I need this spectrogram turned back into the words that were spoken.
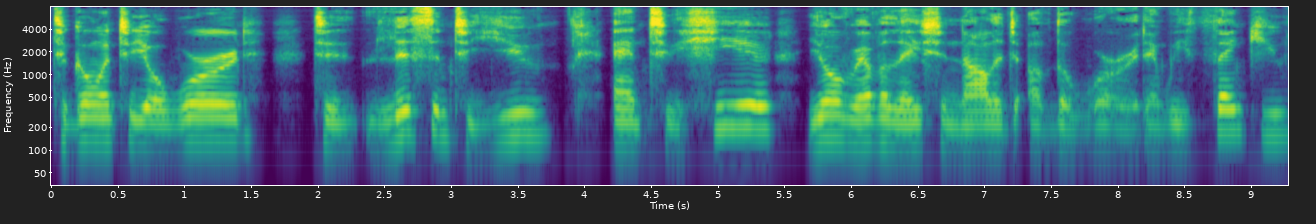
to go into your word, to listen to you, and to hear your revelation knowledge of the word. And we thank you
